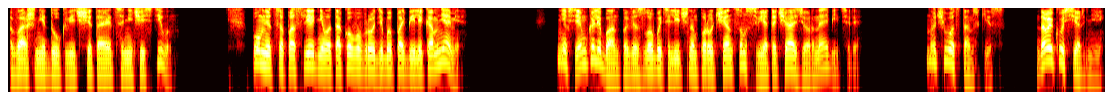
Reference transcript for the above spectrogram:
«Ваш недуг ведь считается нечестивым. Помнится, последнего такого вроде бы побили камнями. Не всем Калибан повезло быть личным порученцем Светоча озерной обители. Ну чего ты там скис? Давай-ка усердней.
